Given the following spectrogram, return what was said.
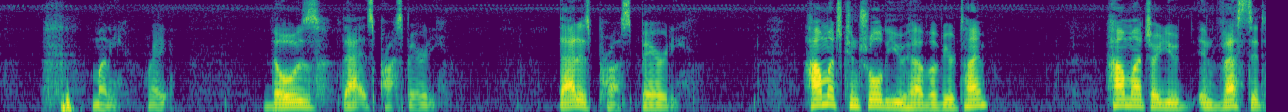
Money, right? Those that is prosperity. That is prosperity. How much control do you have of your time? How much are you invested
